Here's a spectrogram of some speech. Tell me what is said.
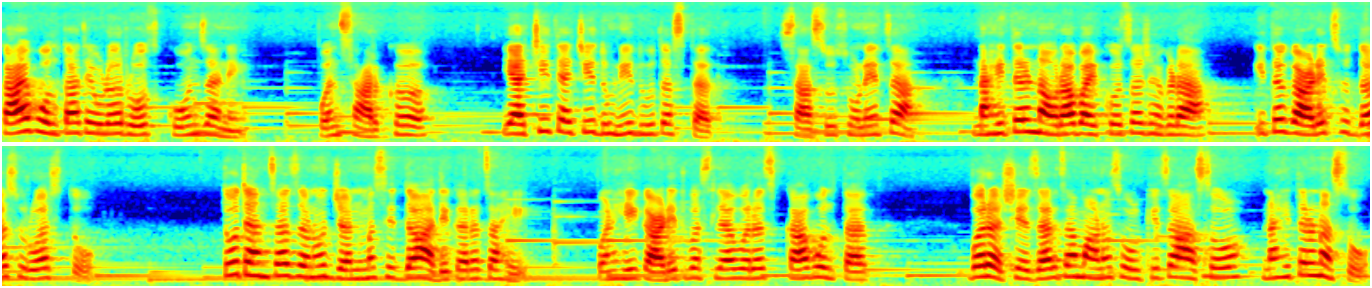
काय बोलतात एवढं रोज कोण जाणे? पण सारखं याची त्याची धुनी धूत असतात. सासू सुनेचा नाहीतर नवरा बायकोचा झगडा इथं गाडीत सुद्धा सुरू असतो. तो त्यांचा जणू जन्मसिद्ध अधिकारच आहे. पण हे गाडीत बसल्यावरच का बोलतात? बरं शेजारचा माणूस ओळखीचा असो नाहीतर नसो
